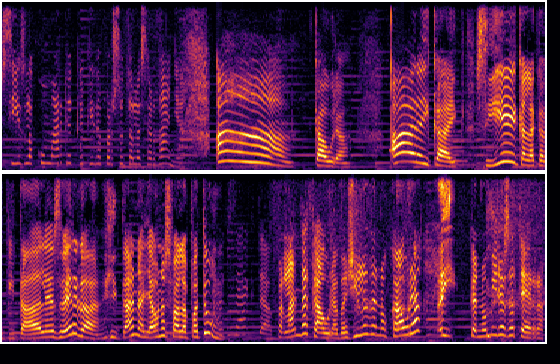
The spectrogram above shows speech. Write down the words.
sí, és la comarca que queda per sota la Cerdanya. Ah, caure. Ara hi caic. Sí, que la capital és Berga. I tant, allà on es fa la patum. Exacte. Parlant de caure, vigila de no caure, Ai! que no mires a terra.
